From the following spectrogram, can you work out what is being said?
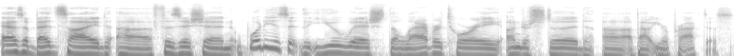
as a bedside uh, physician, what is it that you wish the laboratory understood uh, about your practice?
